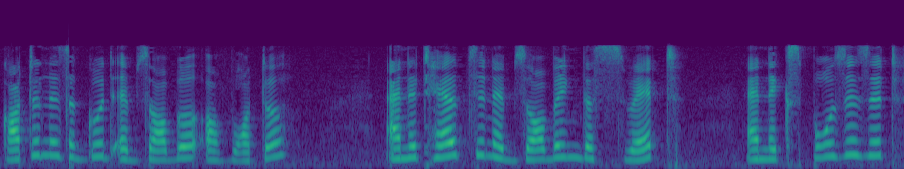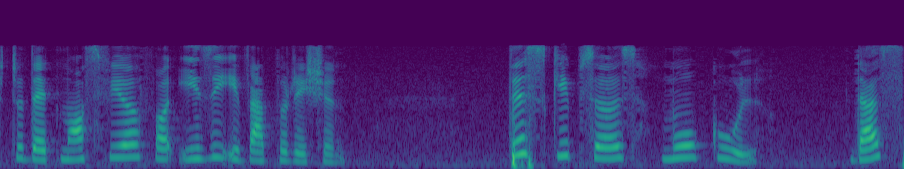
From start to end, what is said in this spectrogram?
Cotton is a good absorber of water and it helps in absorbing the sweat and exposes it to the atmosphere for easy evaporation. This keeps us more cool. Thus,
